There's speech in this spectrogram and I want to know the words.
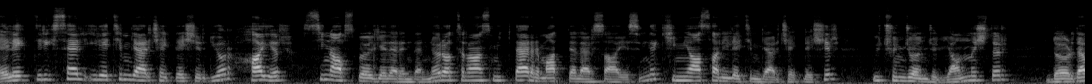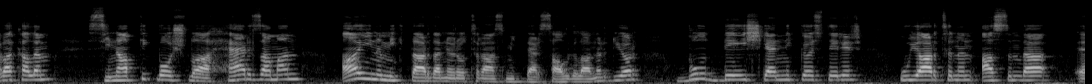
Elektriksel iletim gerçekleşir diyor. Hayır, sinaps bölgelerinde nörotransmitter maddeler sayesinde kimyasal iletim gerçekleşir. Üçüncü öncül yanlıştır. Dörde bakalım. Sinaptik boşluğa her zaman aynı miktarda nörotransmitter salgılanır diyor. Bu değişkenlik gösterir. Uyartının aslında e,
